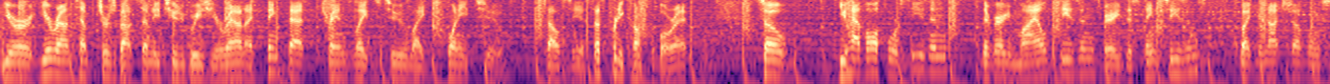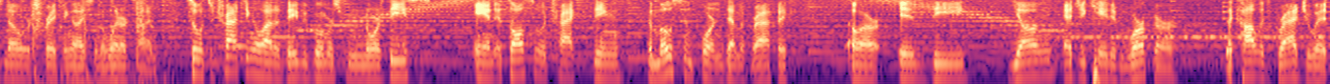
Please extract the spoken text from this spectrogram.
your year-round temperature is about 72 degrees year-round. I think that translates to like 22 Celsius. That's pretty comfortable, right? So you have all four seasons. they're very mild seasons, very distinct seasons, but you're not shoveling snow or scraping ice in the wintertime. So it's attracting a lot of baby boomers from the Northeast, and it's also attracting the most important demographic, or is the young educated worker, the college graduate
